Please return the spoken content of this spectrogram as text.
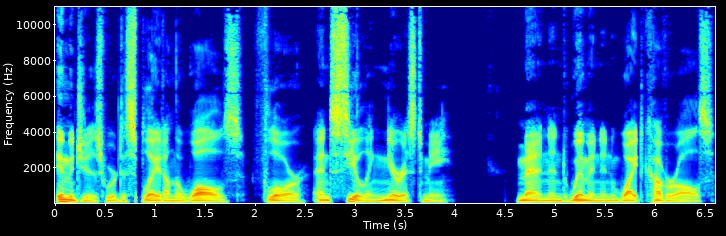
Images were displayed on the walls, floor, and ceiling nearest me, Men and women in white coveralls,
